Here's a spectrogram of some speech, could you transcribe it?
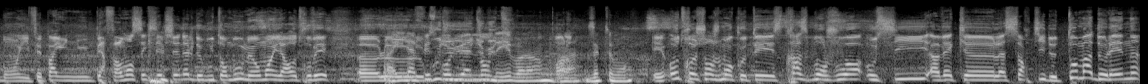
bon, il fait pas une performance exceptionnelle de bout en bout, mais au moins il a retrouvé le, Ah, il a le fait ce goût qu'on du, lui a demandé, voilà, voilà, exactement. Et autre changement côté strasbourgeois aussi avec la sortie de Thomas Delaine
